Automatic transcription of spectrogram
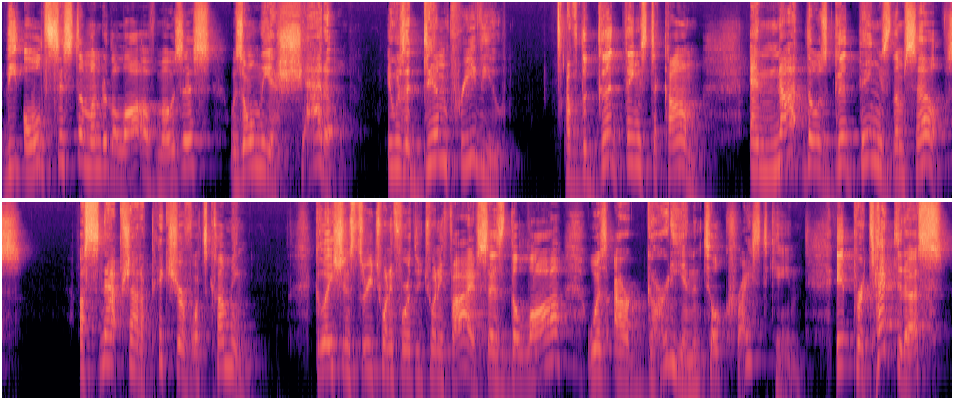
the old system under the law of Moses was only a shadow it was a dim preview of the good things to come and not those good things themselves. A snapshot, a picture of what's coming. Galatians 3 24 through 25 says, The law was our guardian until Christ came. It protected us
